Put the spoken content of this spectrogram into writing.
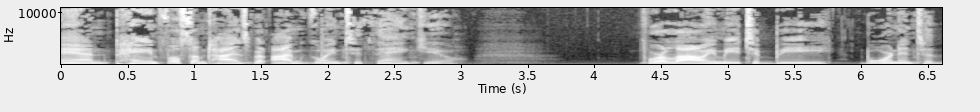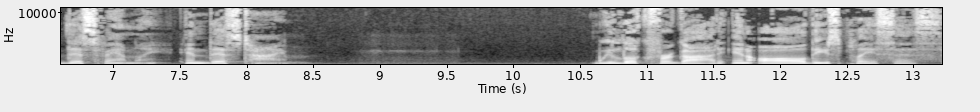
and painful sometimes, but I'm going to thank you for allowing me to be born into this family in this time. We look for God in all these places.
